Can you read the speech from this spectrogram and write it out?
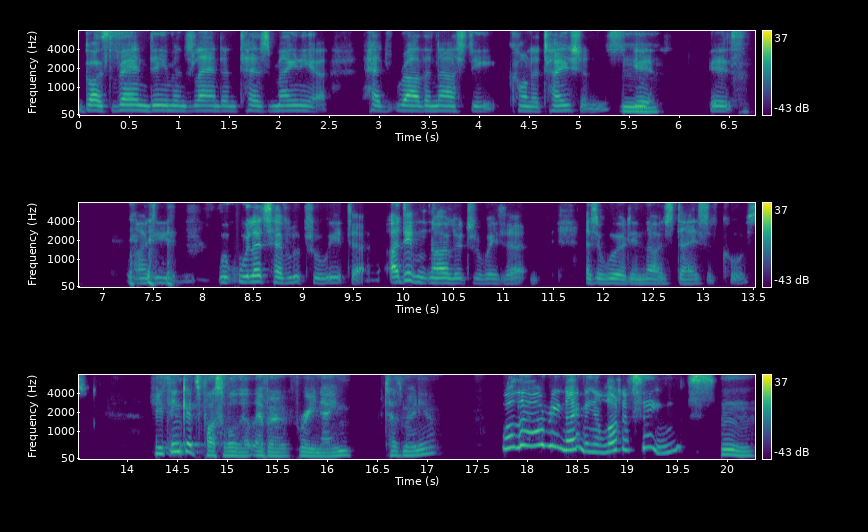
both Van Diemen's Land and Tasmania had rather nasty connotations. Mm. Yes, yes, I did. well, let's have Lutruwita. I didn't know Lutruwita as a word in those days, of course. Do you think it's possible they'll ever rename Tasmania? Well, they are renaming a lot of things. Mm.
